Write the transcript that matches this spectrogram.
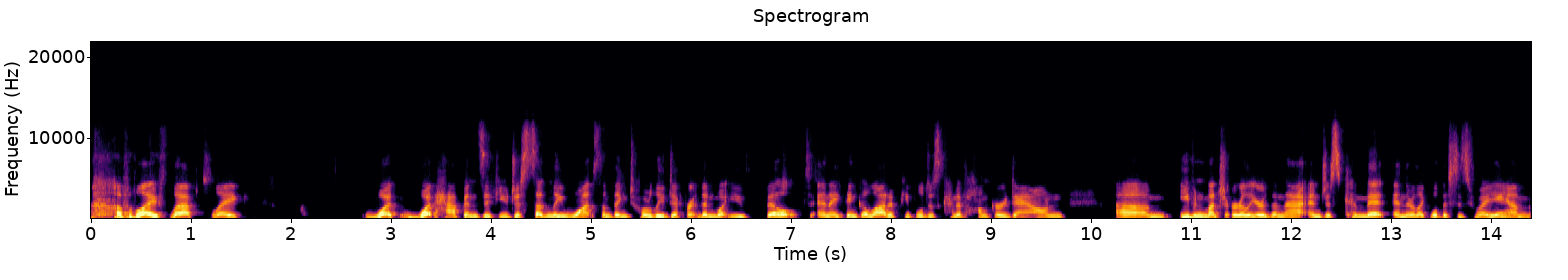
of life left. Like, what what happens if you just suddenly want something totally different than what you've built and i think a lot of people just kind of hunker down um, even much earlier than that and just commit and they're like well this is who i am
